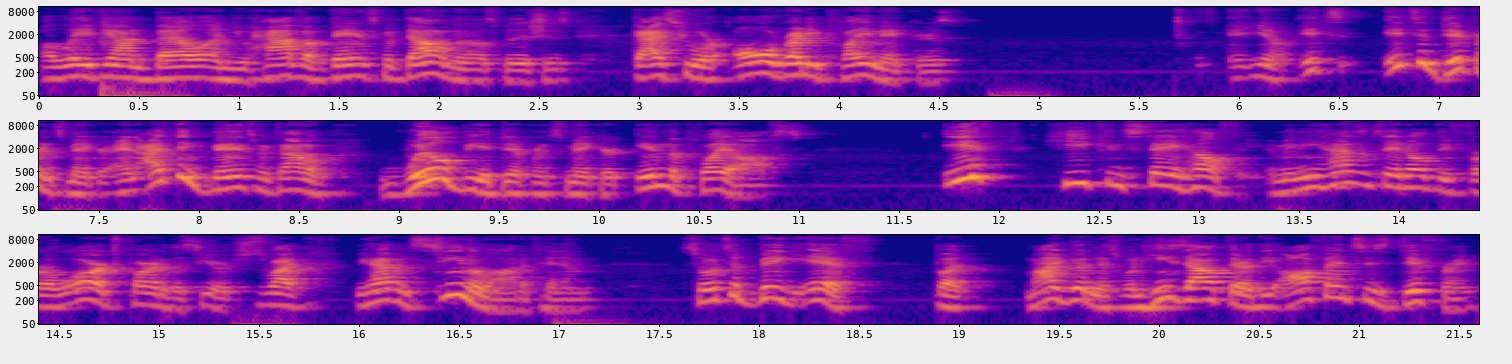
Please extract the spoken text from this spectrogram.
a Le'Veon Bell and you have a Vance McDonald in those positions, guys who are already playmakers, you know, it's it's a difference maker. And I think Vance McDonald will be a difference maker in the playoffs if he can stay healthy. I mean, he hasn't stayed healthy for a large part of this year, which is why we haven't seen a lot of him. So it's a big if, but my goodness, when he's out there, the offense is different.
